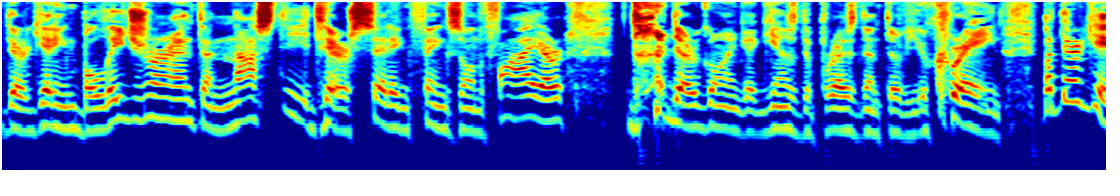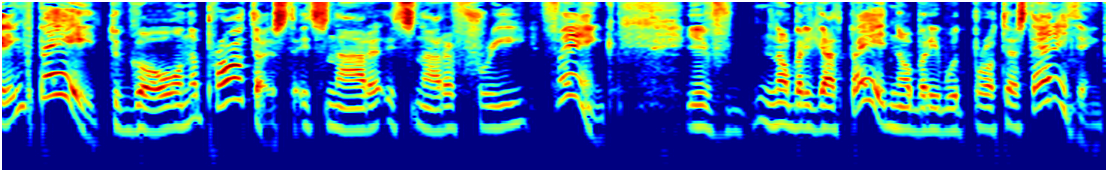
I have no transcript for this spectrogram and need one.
They're getting belligerent and nasty. They're setting things on fire. they're going against the president of Ukraine, but they're getting paid to go on a protest. It's not. A, it's not a free thing. If nobody got paid, nobody would protest anything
